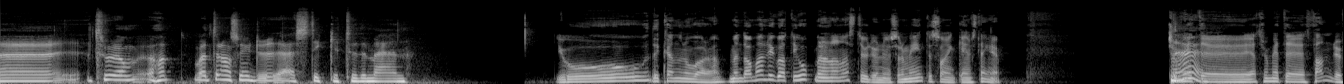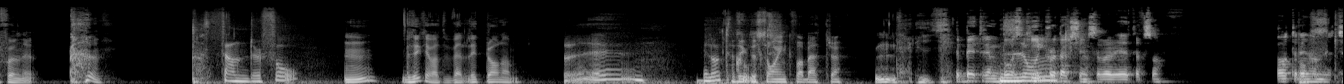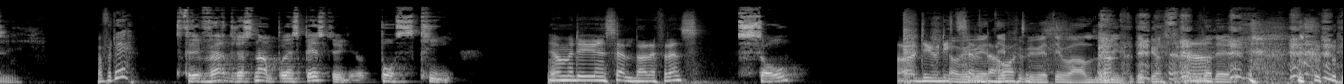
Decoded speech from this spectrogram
jag tror de, var inte de som gjorde det där Stick it to the man? Jo, det kan det nog vara. Men de hade ju gått ihop med någon annan studio nu, så de är inte Sonic Games längre. Jag tror, de heter, jag tror de heter Thunderful nu. Thunderfall. Mm. Det tyckte jag var ett väldigt bra namn. Eh, det låter Jag tyckte coolt. Soink var bättre. Nej. Det är bättre än Boss Key Zoink. Productions eller vad det heter. Så. Hatar det namnet. Boski. Varför det? För det är värdelöst namn på en spelstudio. Boss Key. Ja, men det är ju en Zelda-referens. So? Ja, du och ditt Ja, vi, vet ju, Zelda-hat. vi vet ju vad Aldrin inte tycker om Zelda. Det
